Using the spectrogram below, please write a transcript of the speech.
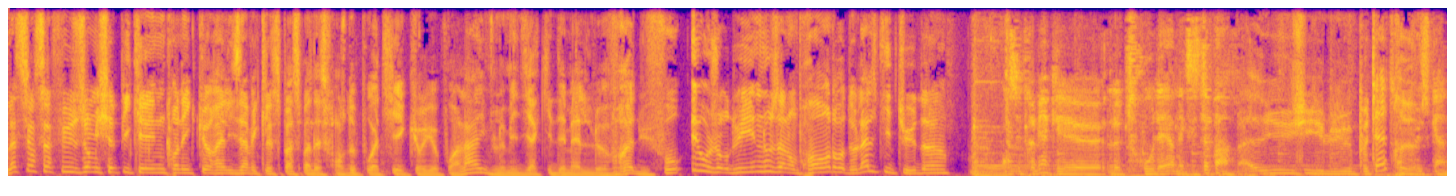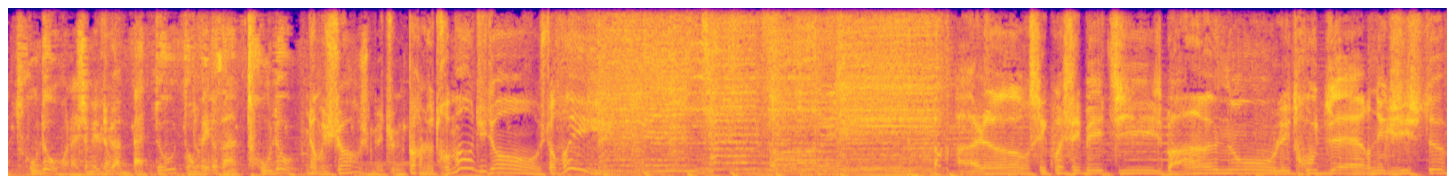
La science infuse, Jean-Michel Piquet, une chronique réalisée avec l'espace Mendes France de Poitiers et Curieux.live, le média qui démêle le vrai du faux. Et aujourd'hui, nous allons prendre de l'altitude. On sait très bien que le trou d'air n'existe pas. Bah, euh, peut-être. Plus qu'un trou d'eau. On n'a jamais vu un bateau tomber dans un trou d'eau. Non mais Georges, mais tu me parles autrement, dis donc, je t'en prie. Alors, c'est quoi ces bêtises? Bah non, les trous d'air n'existent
